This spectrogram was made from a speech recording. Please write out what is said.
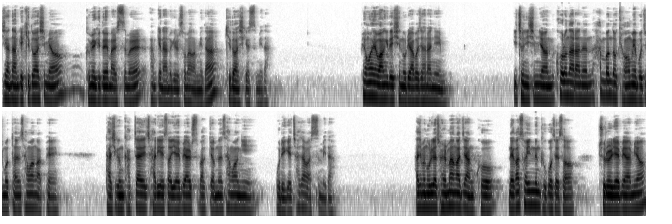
이 시간 함께 기도하시며 금요 기도의 말씀을 함께 나누기를 소망합니다. 기도하시겠습니다. 평화의 왕이 되신 우리 아버지 하나님, 2020년 코로나라는 한 번도 경험해 보지 못한 상황 앞에 다시금 각자의 자리에서 예배할 수밖에 없는 상황이 우리에게 찾아왔습니다. 하지만 우리가 절망하지 않고 내가 서 있는 그곳에서 주를 예배하며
